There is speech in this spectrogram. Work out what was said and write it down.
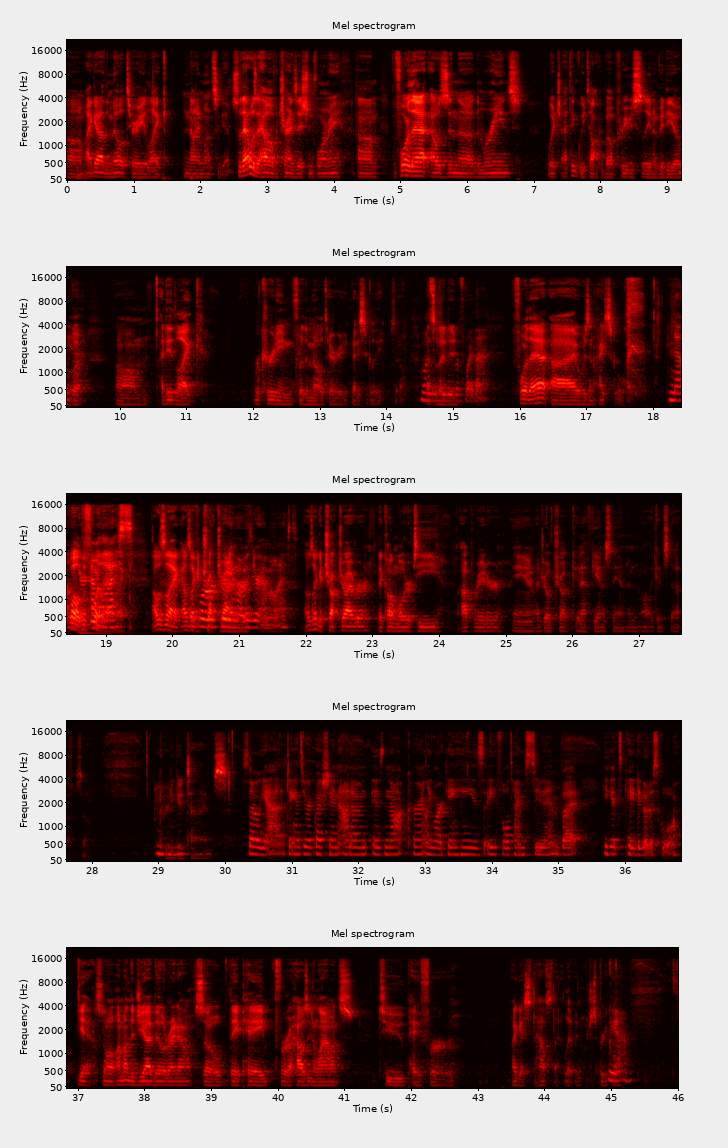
um, I got out of the military like nine months ago. So that was a hell of a transition for me. Um, before that, I was in the, the Marines, which I think we talked about previously in a video, Yeah. but um, I did like recruiting for the military basically. So What that's did what I did. before that? Before that, I was in high school. No, well, before that, like, I was like I was like a truck driver. What was your MOS? I was like a truck driver. They call motor T operator, and I drove truck in Afghanistan and all that good stuff. So pretty Mm-hmm. good times. So yeah, to answer your question, Adam is not currently working. He's a full-time student, but he gets paid to go to school. Yeah, so I'm on the GI Bill right now. So they pay for a housing allowance to pay for, I guess, the house that I live in, which is pretty cool. Yeah.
